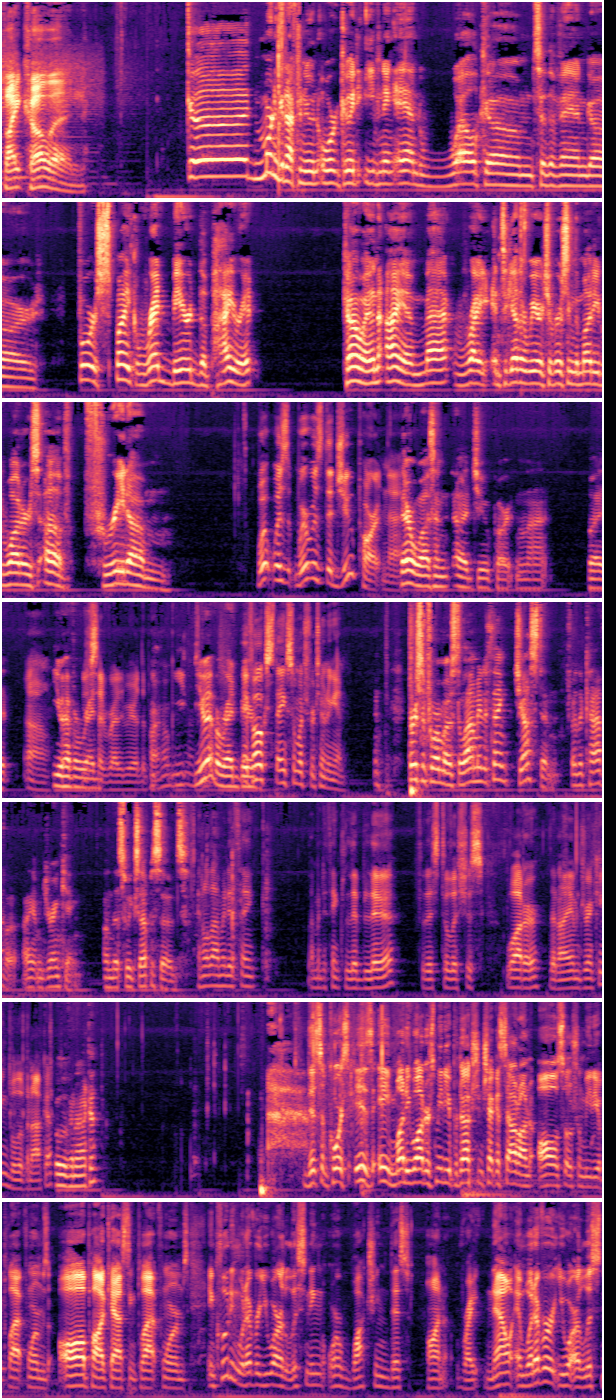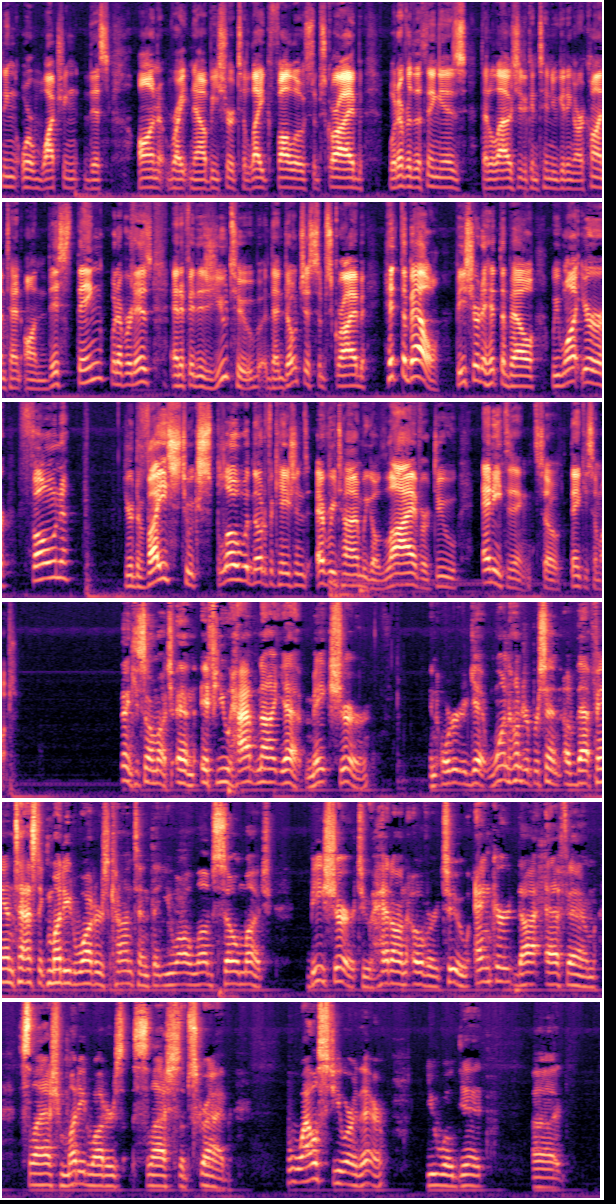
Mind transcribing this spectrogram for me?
Spike Cohen. Good morning, good afternoon, or good evening, and welcome to the Vanguard. For Spike Redbeard the Pirate, Cohen, I am Matt Wright, and together we are traversing the muddied waters of freedom. What was where was the Jew part in that? There wasn't a Jew part in that, but oh, you have a you red. said Redbeard the part. You, you have a red Hey folks, thanks so much for tuning in. First and foremost, allow me to thank Justin for the kava I am drinking on this week's episodes. And allow me to thank allow me to thank Le Bleu for this delicious water that I am drinking, Bulavanaka. Bulavanaka. This, of course, is a Muddy Waters Media production. Check us out on all social media platforms, all podcasting platforms, including whatever you are listening or watching this on right now. And whatever you are listening or watching this on right now, be sure to like, follow, subscribe, whatever the thing is that allows you to continue getting our content on this thing, whatever it is. And if it is YouTube, then don't just subscribe, hit the bell. Be sure to hit the bell. We want your phone your device to explode with notifications every time we go live or do anything. So thank you so much. Thank you so much. And if you have not yet, make sure, in order to get 100% of that fantastic Muddied Waters content that you all love so much, be sure to head on over to anchor.fm slash muddied waters slash subscribe. Whilst you are there, you will get uh,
